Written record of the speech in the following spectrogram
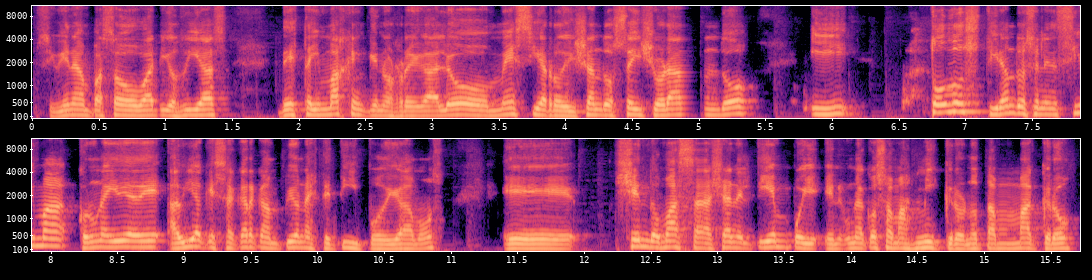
si bien han pasado varios días, de esta imagen que nos regaló Messi arrodillándose y llorando y todos tirándose encima con una idea de había que sacar campeón a este tipo, digamos. Eh, yendo más allá en el tiempo y en una cosa más micro, no tan macro,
